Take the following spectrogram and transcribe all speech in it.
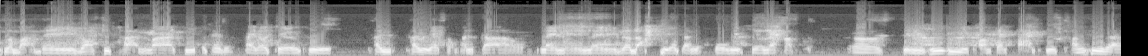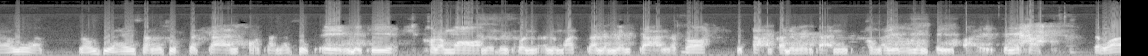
คระบาดในรอบที่ผ่านมาที่ประเทศไทยเราเจอก็คือไข้ไข้หวัดใหญ่2009 ในในในระดับเดียวกันโควิดเนี่ยนะครับเอ่อสิ่งที่มีความแตกต่างคือครั้งที่แล้วเนี่ยเราคือให้สาธารณสุขจัดการของสาธารณสุขเองโดยที่คอรมอเนี่ยเป็นคนอนุมัติการดำเนินการ แล้วก็ ติดตามการดำเนินการของนายกรัฐมนตรีไปใช่ไหมครับ แต่ว่า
